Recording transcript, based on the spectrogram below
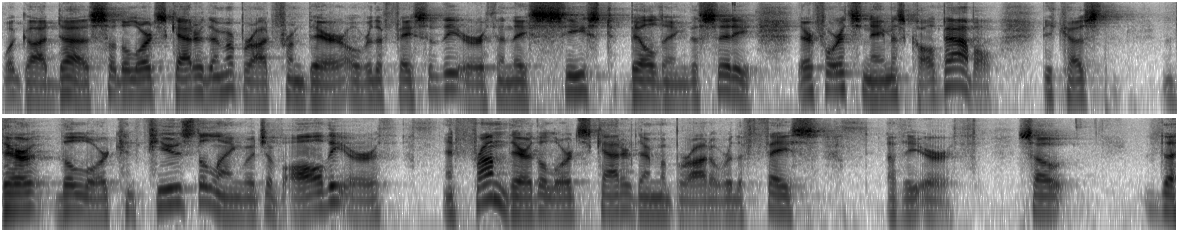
what God does. So the Lord scattered them abroad from there over the face of the earth, and they ceased building the city. Therefore, its name is called Babel, because there the Lord confused the language of all the earth, and from there the Lord scattered them abroad over the face of the earth. So the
